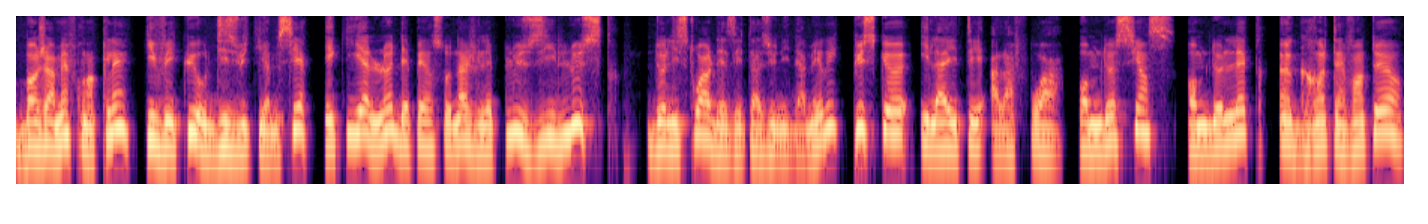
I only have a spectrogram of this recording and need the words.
Benjamin Franklin, qui vécut au 18e siècle et qui est l'un des personnages les plus illustres de l'histoire des États-Unis d'Amérique, puisqu'il a été à la fois homme de science, homme de lettres, un grand inventeur,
